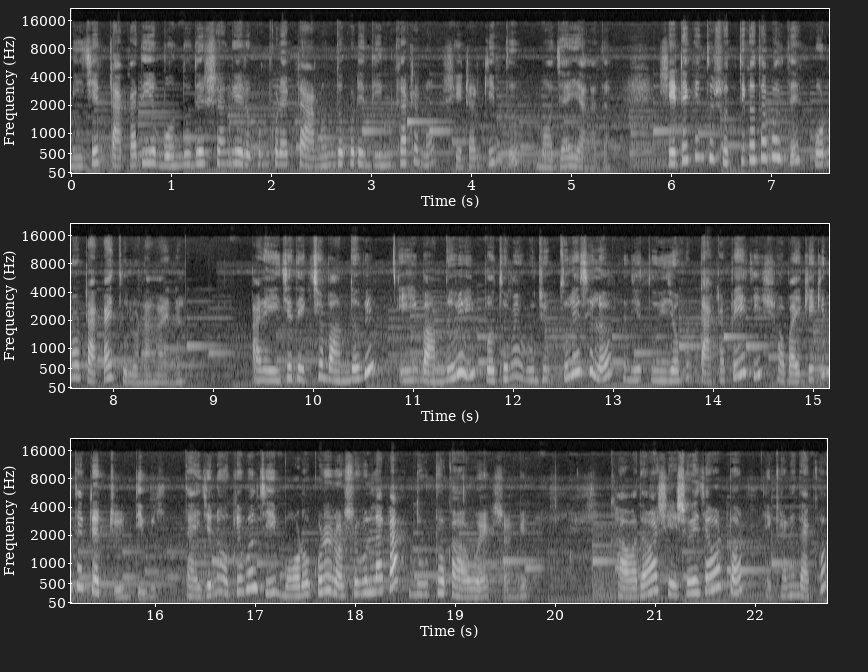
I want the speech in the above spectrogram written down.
নিজের টাকা দিয়ে বন্ধুদের সঙ্গে এরকম করে একটা আনন্দ করে দিন কাটানো, সেটার কিন্তু মজাই আলাদা। সেটা কিন্তু সত্যি কথা বলতে কোনো টাকায় তুলনা হয় না। আর এই যে দেখছ বান্ধবী, এই বান্ধবী প্রথমে হুজুগ তুলেছিল যে তুই যখন টাকা পেয়েছিস, সবাইকে কিন্তু একটা ট্রিট দিবি। তাই জন্য ওকে বলছি বড় করে রসগোল্লা খা, দুটো খাওয়াবো একসঙ্গে। খাওয়া দাওয়া শেষ হয়ে যাওয়ার পর এখানে দেখো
